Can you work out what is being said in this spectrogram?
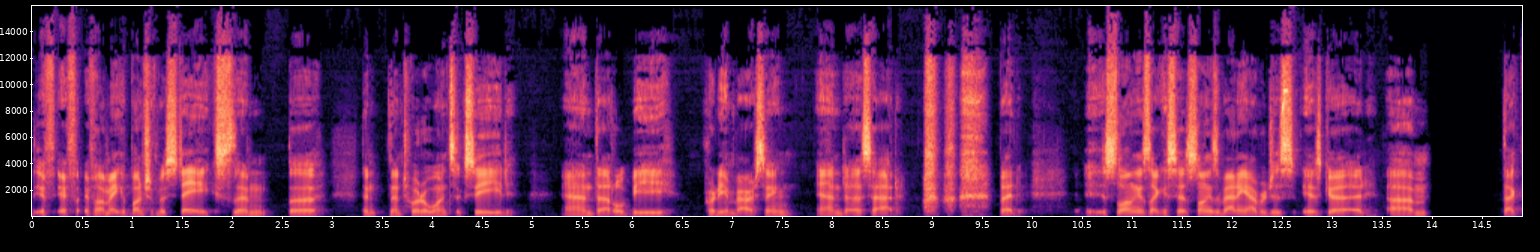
if if if I make a bunch of mistakes, then the then then Twitter won't succeed, and that'll be pretty embarrassing and uh, sad. but as long as, like I said, as long as the batting average is is good, um, that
